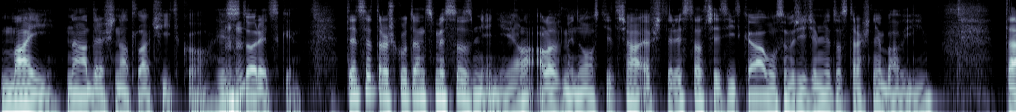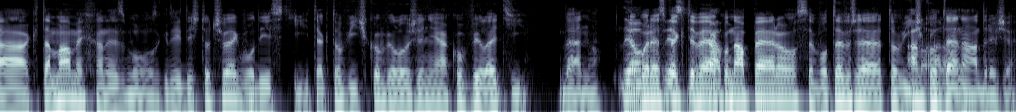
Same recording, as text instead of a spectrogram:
mají nádrž na tlačítko, mhm. historicky. Mm-hmm. Teď se trošku ten smysl změnil, ale v minulosti třeba F430, a musím říct, že mě to strašně baví, tak tam má mechanismus, kdy když to člověk odjistí, tak to víčko vyloženě jako vyletí ven. Jo, Nebo respektive jasně, jako na péro se otevře to víčko ano, ano, té ano. nádrže.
